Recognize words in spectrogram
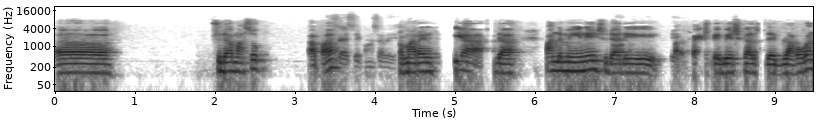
uh, sudah masuk apa? ya, ya. Kemarin ya sudah pandemi ini sudah oh, di ya. PSBB sekali sudah dilakukan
